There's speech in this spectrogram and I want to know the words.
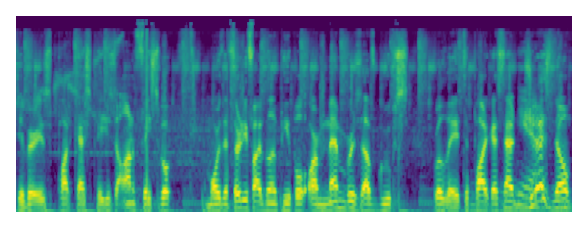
to various podcast pages on Facebook. More than 35 million people are members of groups related to podcasts. Now, did you guys know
